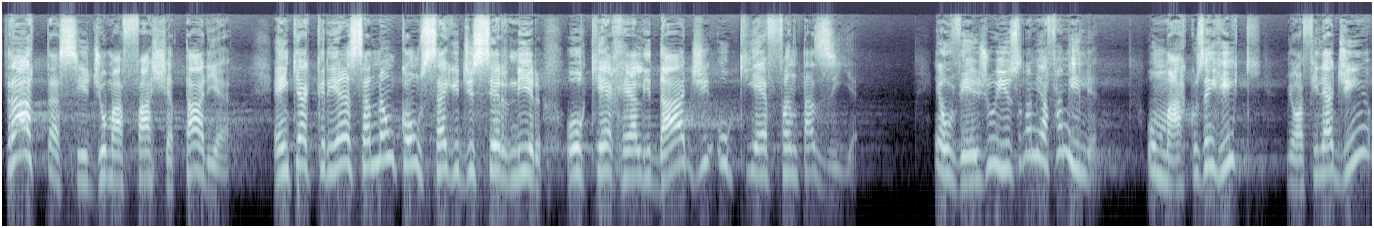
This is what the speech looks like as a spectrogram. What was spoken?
trata-se de uma faixa etária em que a criança não consegue discernir o que é realidade, o que é fantasia. Eu vejo isso na minha família. O Marcos Henrique, meu afilhadinho,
